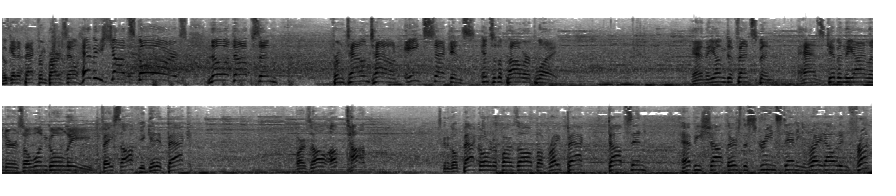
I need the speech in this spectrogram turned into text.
He'll get it back from Barzal. Heavy shot scores! Noah Dobson from downtown. Eight seconds into the power play. And the young defenseman has given the Islanders a one goal lead. Face off, you get it back. Barzal up top. It's going to go back over to Barzal, but right back. Dobson, heavy shot. There's the screen standing right out in front.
